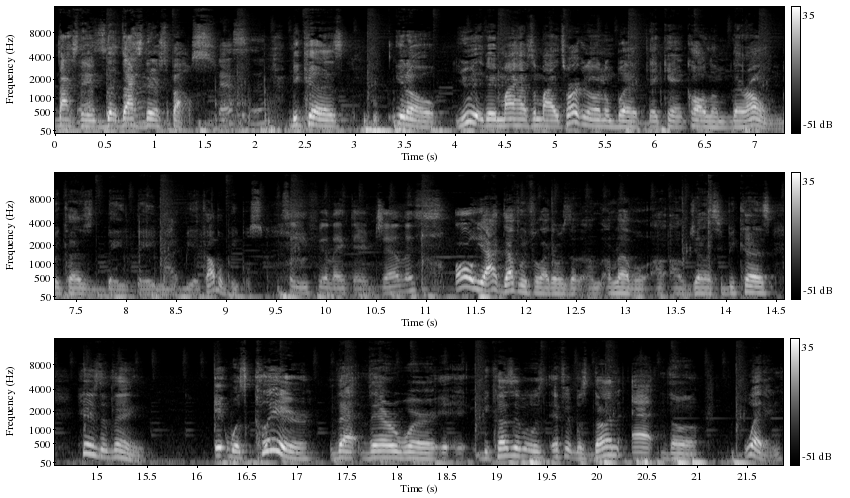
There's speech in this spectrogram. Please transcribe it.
That's, that's their that's their spouse. That's a... because you know you they might have somebody twerking on them, but they can't call them their own because they they might be a couple people's. So you feel like they're jealous? Oh yeah, I definitely feel like there was a, a level of, of jealousy because here's the thing: it was clear that there were because if it was if it was done at the wedding,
